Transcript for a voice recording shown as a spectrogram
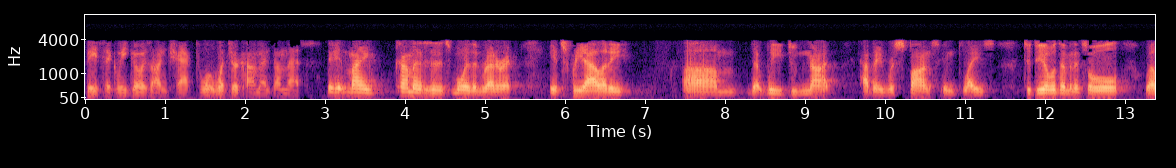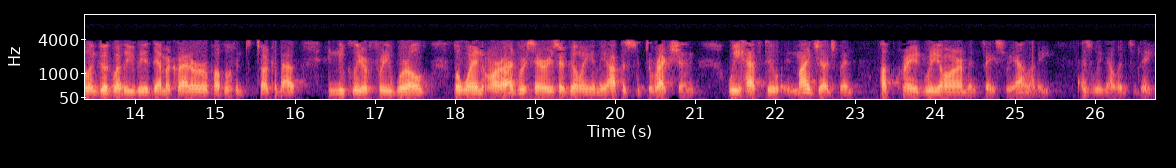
basically goes unchecked. What, what's your comment on that? It, my comment is that it's more than rhetoric; it's reality. Um, that we do not have a response in place to deal with them, and it's all well and good whether you be a Democrat or a Republican to talk about a nuclear-free world. But when our adversaries are going in the opposite direction, we have to, in my judgment, upgrade, rearm, and face reality as we know it to be.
